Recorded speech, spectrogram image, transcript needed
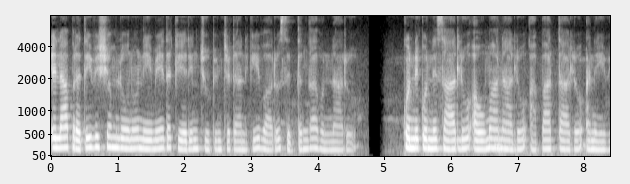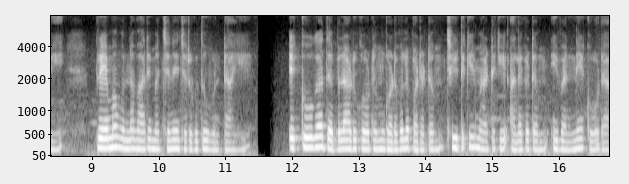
ఇలా ప్రతి విషయంలోనూ నీ మీద కేరింగ్ చూపించడానికి వారు సిద్ధంగా ఉన్నారు. కొన్ని కొన్నిసార్లు అవమానాలు అపార్థాలు అనేవి ప్రేమ ఉన్న వారి మధ్యనే జరుగుతూ ఉంటాయి. ఎక్కువగా దెబ్బలాడుకోవటం గొడవలు పడటం చీటికి మాటికి అలగటం ఇవన్నీ కూడా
